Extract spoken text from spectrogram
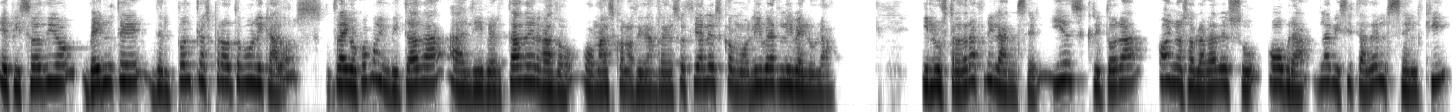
episodio 20 del podcast para autopublicados. Traigo como invitada a Libertad Delgado, o más conocida en redes sociales como Liber Libélula. Ilustradora freelancer y escritora, hoy nos hablará de su obra La visita del Selkie,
